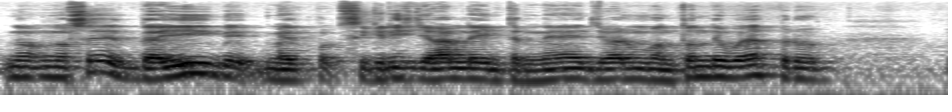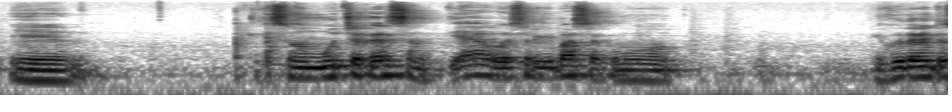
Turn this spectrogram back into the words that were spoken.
no, no sé, de ahí me- si queréis llevarle internet, llevar un montón de weas, pero eh, somos muchos acá en Santiago, eso es lo que pasa, como... Y justamente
